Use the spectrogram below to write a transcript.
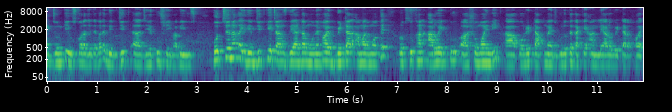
একজনকে ইউজ করা যেতে পারে। দেবজিৎ যেহেতু সেইভাবে ইউজ হচ্ছে না, তাই দেবজিৎকে চান্স দেওয়াটা মনে হয় বেটার আমার মতে। প্রফসু খান আরও একটু সময় নিক পরের টাফ ম্যাচগুলোতে তাকে আনলে আরও বেটার হয়।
